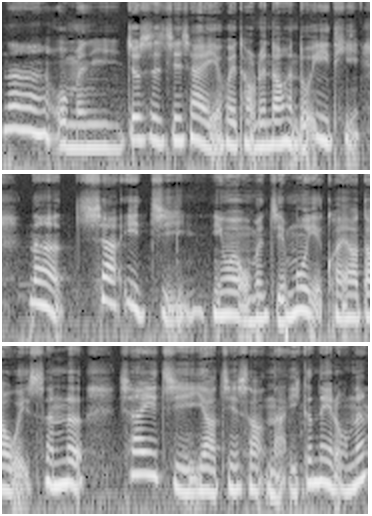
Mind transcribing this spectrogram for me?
那我们就是接下来也会讨论到很多议题。那下一集，因为我们节目也快要到尾声了，下一集要介绍哪一个内容呢？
